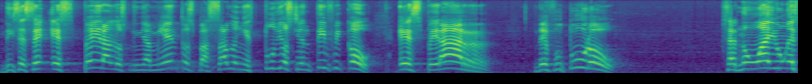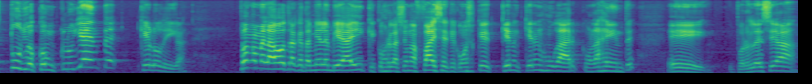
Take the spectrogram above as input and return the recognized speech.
Dice, se esperan los lineamientos basados en estudios científicos. Esperar de futuro. O sea, no hay un estudio concluyente que lo diga. Póngame la otra que también le envié ahí, que con relación a Pfizer, que con eso que quieren, quieren jugar con la gente. Eh, por eso le decía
